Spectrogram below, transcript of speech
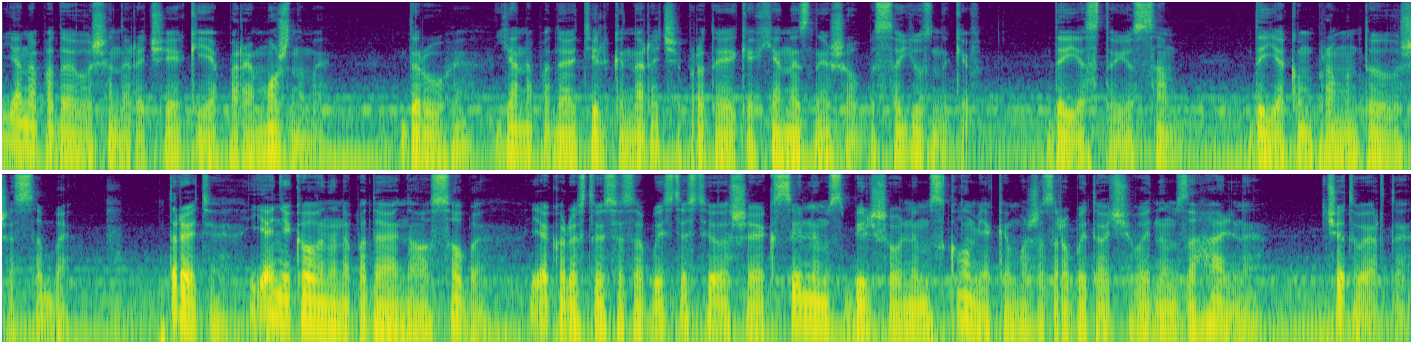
я нападаю лише на речі, які є переможними. Друге, я нападаю тільки на речі, проти яких я не знайшов би союзників, де я стою сам, де я компроментую лише себе. Третє, я ніколи не нападаю на особи. Я користуюся особистістю лише як сильним збільшувальним склом, яке може зробити очевидним загальне. Четверте,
